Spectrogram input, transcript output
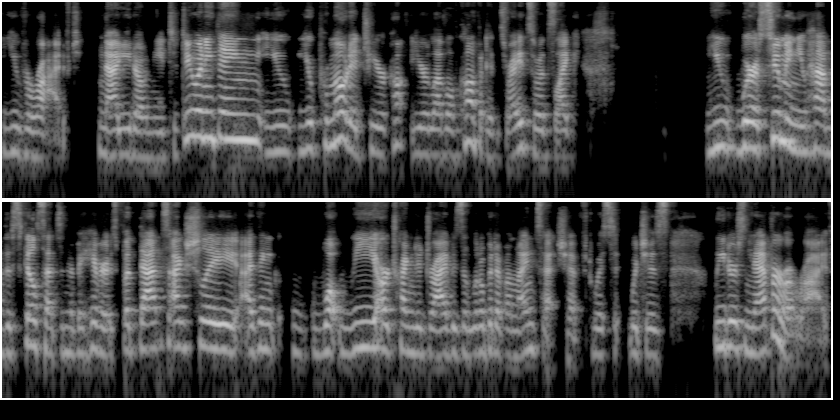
you've arrived. Now you don't need to do anything. You you're promoted to your your level of competence right? So it's like you we're assuming you have the skill sets and the behaviors but that's actually i think what we are trying to drive is a little bit of a mindset shift which which is leaders never arrive.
